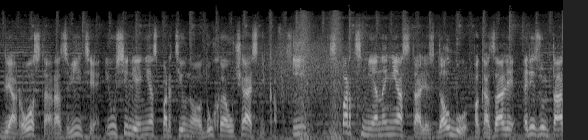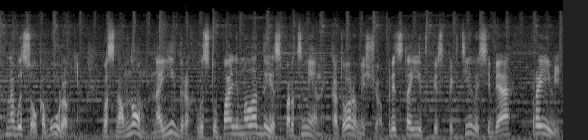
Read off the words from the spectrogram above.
для роста, развития и усиления спортивного духа участников. И спортсмены не остались в долгу, показали результат на высоком уровне. В основном на играх выступали молодые спортсмены, которым еще предстоит в перспективе себя проявить.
